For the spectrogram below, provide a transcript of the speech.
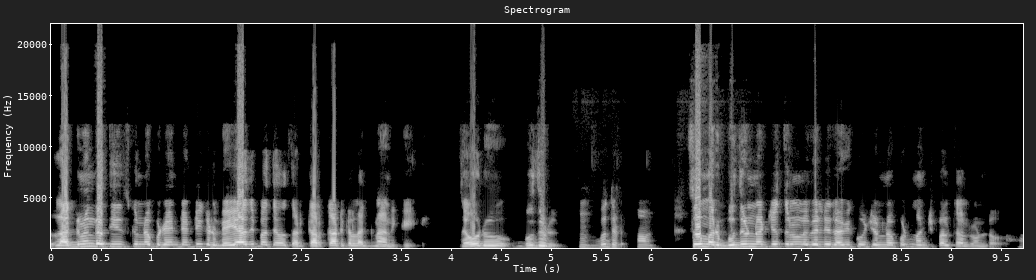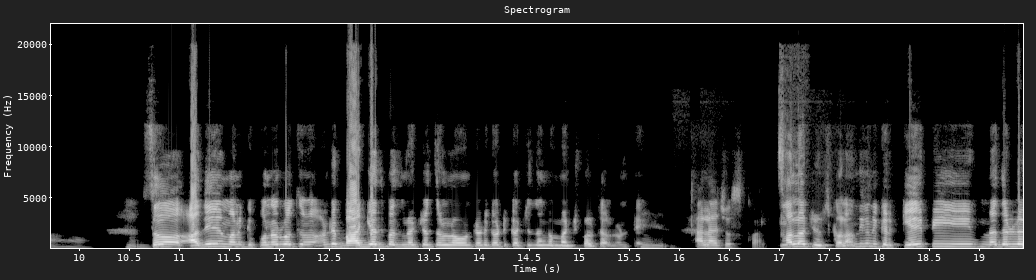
లగ్నంగా తీసుకున్నప్పుడు ఏంటంటే ఇక్కడ వ్యయాధిపతి అవుతాడు కర్కాటక లగ్నానికి. ఎవరు బుధుడు. అవును. సో మరి బుధుడు నక్షత్రంలో వెళ్ళి రవి కూర్చున్నప్పుడు మంచి ఫలితాలు ఉండవు. సో అదే మనకి పునర్వసం అంటే భాగ్యాధిపతి నక్షత్రంలో ఉంటాడు కాబట్టి ఖచ్చితంగా మంచి ఫలితాలు ఉంటాయి. అలా చూసుకోవాలి. అలా చూసుకోవాలి. అందుకని ఇక్కడ కేపీ మెథడ్లో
